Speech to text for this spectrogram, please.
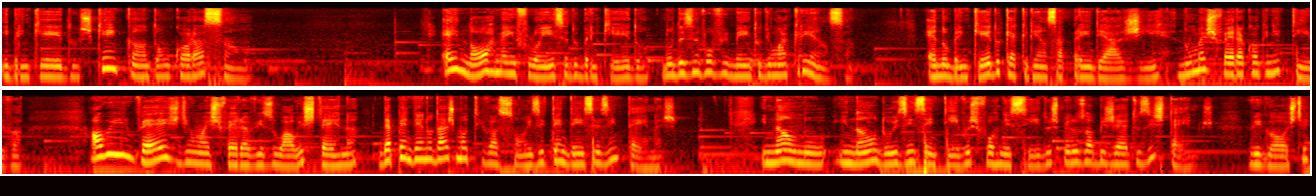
e brinquedos que encantam o coração. É enorme a influência do brinquedo no desenvolvimento de uma criança. É no brinquedo que a criança aprende a agir numa esfera cognitiva, ao invés de uma esfera visual externa, dependendo das motivações e tendências internas e não, no, e não dos incentivos fornecidos pelos objetos externos. Vigoste,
